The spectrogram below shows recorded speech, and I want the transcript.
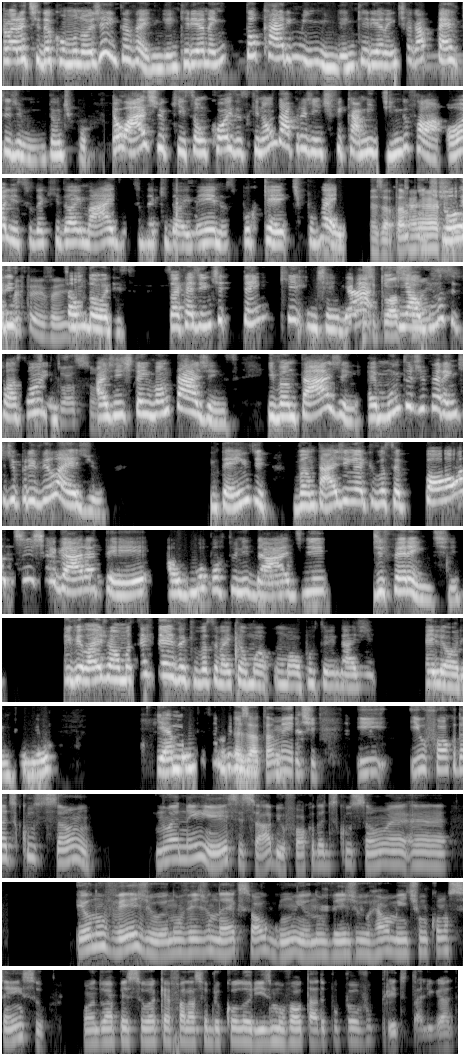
eu era tida como nojenta, velho. Ninguém queria nem tocar em mim, ninguém queria nem chegar perto de mim. Então, tipo, eu acho que são coisas que não dá pra gente ficar medindo, falar, olha, isso daqui dói mais, isso daqui dói menos, porque, tipo, velho, Exatamente. É, Dores certeza. é são dores. Só que a gente tem que enxergar que em algumas situações situações. a gente tem vantagens. E vantagem é muito diferente de privilégio. Entende? Vantagem é que você pode chegar a ter alguma oportunidade diferente. Privilégio é uma certeza que você vai ter uma, uma oportunidade melhor, entendeu? E é muito sobre isso. Exatamente. E, e o foco da discussão não é nem esse, sabe? O foco da discussão é, é- Eu não vejo, eu não vejo nexo algum, eu não vejo realmente um consenso quando a pessoa quer falar sobre o colorismo voltado pro povo preto, tá ligado?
